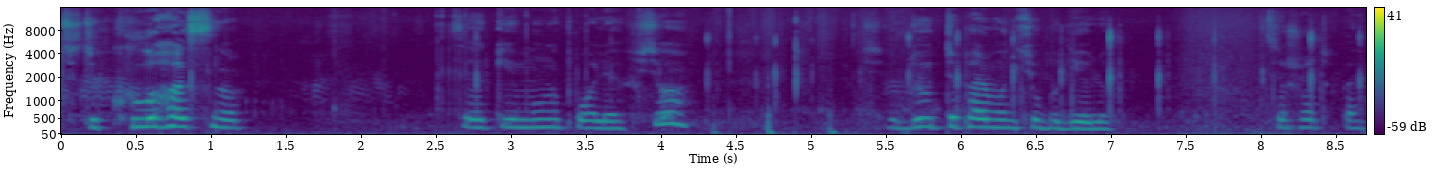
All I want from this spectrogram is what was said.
Це так класно. Це яке монополія. Все. Все, тепер вон цю будівлю. Це що таке?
